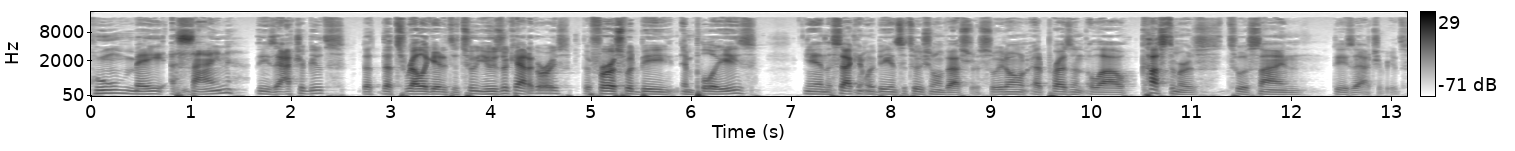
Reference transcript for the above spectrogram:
whom may assign these attributes, that, that's relegated to two user categories. The first would be employees, and the second would be institutional investors. So we don't at present allow customers to assign these attributes.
